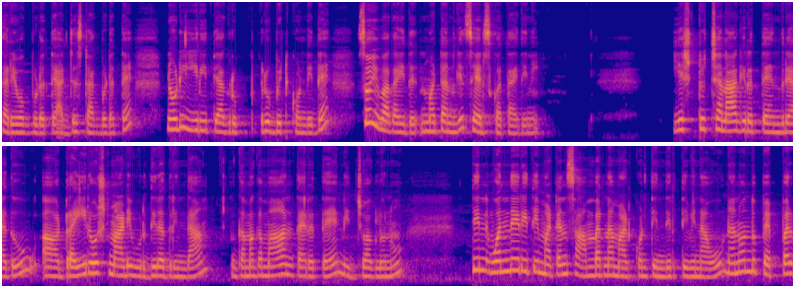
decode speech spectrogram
ಸರಿ ಹೋಗ್ಬಿಡುತ್ತೆ ಅಡ್ಜಸ್ಟ್ ಆಗಿಬಿಡುತ್ತೆ. ನೋಡಿ ಈ ರೀತಿಯಾಗಿ ರುಬ್, ರುಬ್ಬಿಟ್ಕೊಂಡಿದ್ದೆ. ಸೊ ಇವಾಗ ಇದು ಮಟನ್ಗೆ ಸೇರಿಸ್ಕೊತಾ ಇದ್ದೀನಿ. ಎಷ್ಟು ಚೆನ್ನಾಗಿರುತ್ತೆ ಅಂದರೆ ಅದು ಡ್ರೈ ರೋಸ್ಟ್ ಮಾಡಿ ಹುರಿದಿರೋದ್ರಿಂದ ಘಮ ಘಮ ಅಂತ ಇರುತ್ತೆ ನಿಜವಾಗ್ಲೂ ತಿನ್, ಒಂದೇ ರೀತಿ ಮಟನ್ ಸಾಂಬಾರನ್ನ ಮಾಡ್ಕೊಂಡು ತಿಂದಿರ್ತೀವಿ ನಾವು. ನಾನೊಂದು ಪೆಪ್ಪರ್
